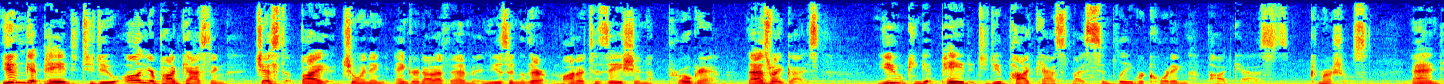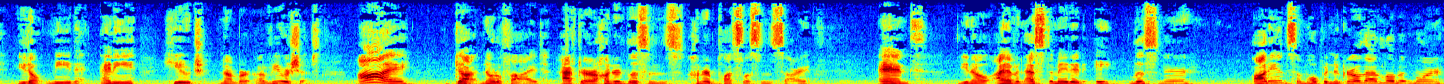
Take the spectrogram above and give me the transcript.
you can get paid to do all your podcasting just by joining Anchor.fm and using their monetization program. That's right, guys. You can get paid to do podcasts by simply recording podcasts commercials. And you don't need any huge number of viewerships. I got notified after 100 listens, 100 plus listens, sorry. And, you know, I have an estimated 8 listener audience. I'm hoping to grow that a little bit more.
